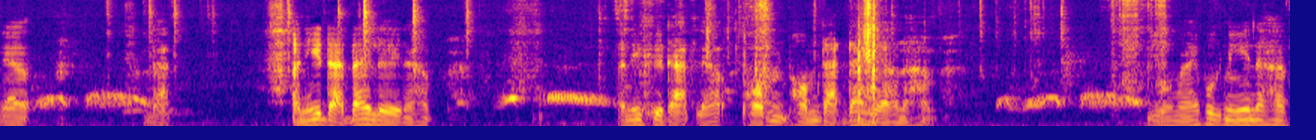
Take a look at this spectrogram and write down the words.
เนี่ยดัด อันนี้ดัดได้เลยนะครับ อันนี้คือดัดแล้วพร้อมพร้อมดัดได้แล้วนะครับยิงไม้พวกนี้นะครับ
